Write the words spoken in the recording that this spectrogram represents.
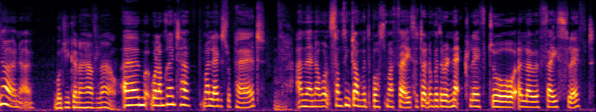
No, no. What are you going to have now? Um, well, I'm going to have my legs repaired, and then I want something done with the bottom of my face. I don't know whether a neck lift or a lower facelift.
